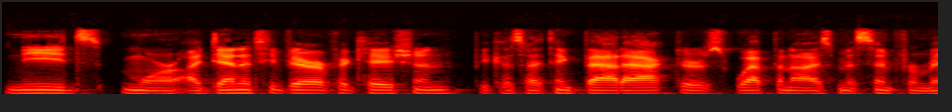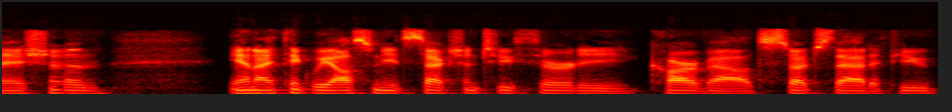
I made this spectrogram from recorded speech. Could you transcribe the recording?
needs more identity verification because I think bad actors weaponize misinformation. And I think we also need Section 230 carve outs such that if you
